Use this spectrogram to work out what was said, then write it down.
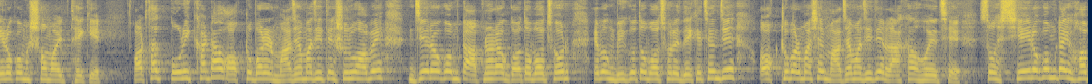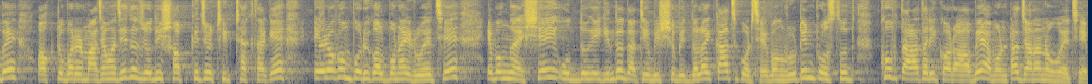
এরকম সময় থেকে। অর্থাৎ পরীক্ষাটা অক্টোবরের মাঝামাঝিতে শুরু হবে। যেরকমটা আপনারা গত বছর এবং বিগত বছরে দেখেছেন যে, অক্টোবর মাসের মাঝামাঝিতে রাখা হয়েছে। সো সেই রকমটাই হবে অক্টোবরের মাঝামাঝিতে। যদি সব কিছু ঠিকঠাক থাকে, এরকম পরিকল্পনায় রয়েছে এবং সেই উদ্যোগে কিন্তু জাতীয় বিশ্ববিদ্যালয় কাজ করছে এবং রুটিন প্রস্তুত খুব তাড়াতাড়ি করা হবে এমনটা জানানো হয়েছে।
